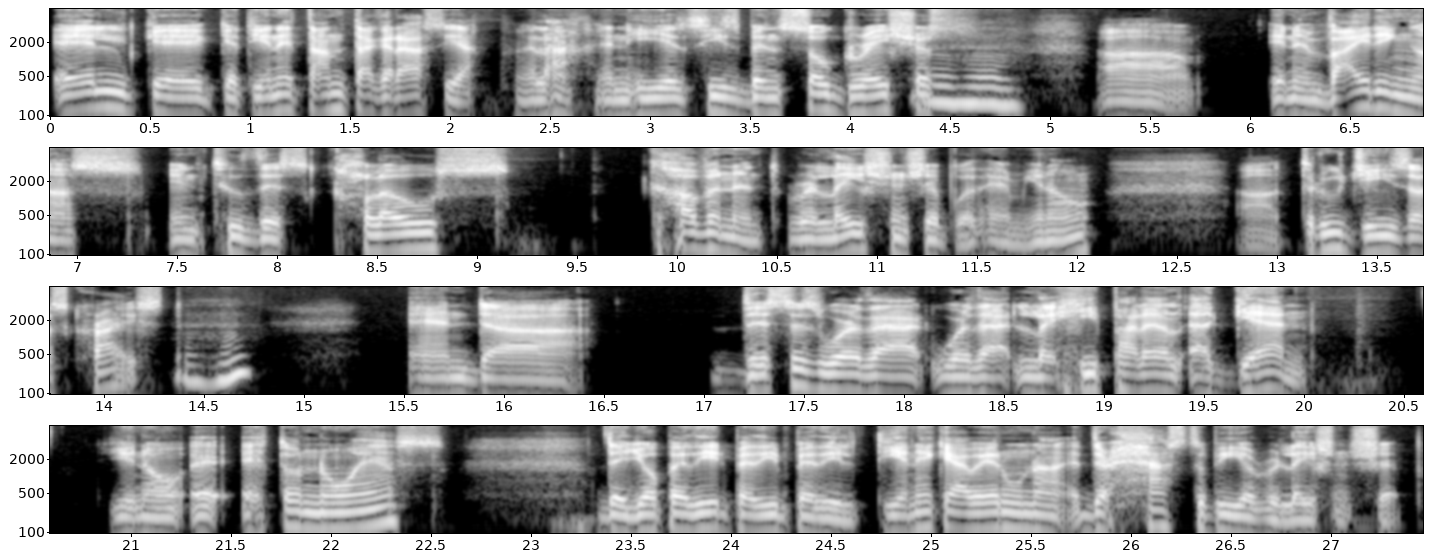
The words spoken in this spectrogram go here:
él que, que tiene tanta gracia, ¿verdad? And he is, he's been so gracious uh, in inviting us into this close covenant relationship with him, you know, uh, through Jesus Christ. Mhm. And uh, this is where that where that lehit palel again, you know, esto no es de yo pedir, pedir, pedir. Tiene que haber una. There has to be a relationship.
